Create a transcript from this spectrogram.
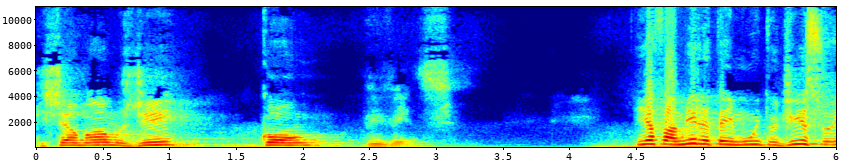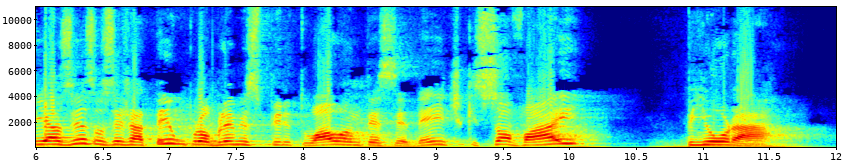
que chamamos de convivência. E a família tem muito disso, e às vezes você já tem um problema espiritual antecedente que só vai piorar.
